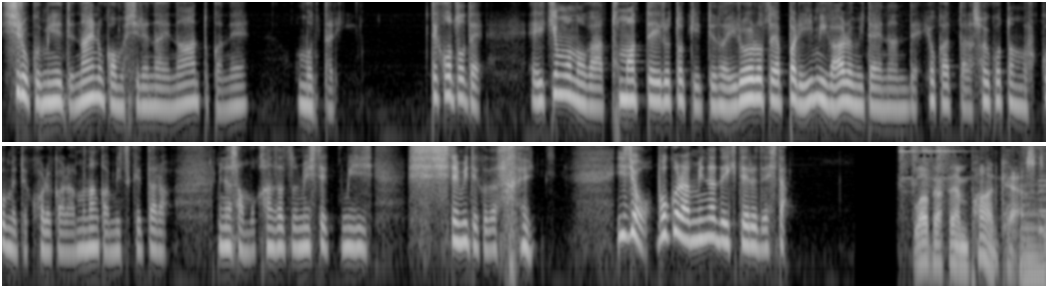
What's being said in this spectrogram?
白く見えてないのかもしれないなとかね、思ったり。ってことで、え生き物が止まっている時っていうのはいろいろとやっぱり意味があるみたいなんでよかったらそういうことも含めてこれからなんか見つけたら皆さんも観察見してみしてみてください。以上僕らみんなで生きてるでした。LoveFM Podcast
